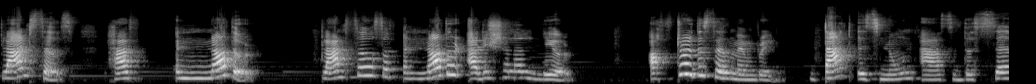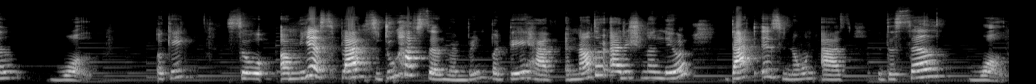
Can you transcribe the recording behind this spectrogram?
plant cells have another, plant cells of another additional layer after the cell membrane. That is known as the cell wall. Okay, so um, yes, plants do have cell membrane, but they have another additional layer that is known as the cell wall.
